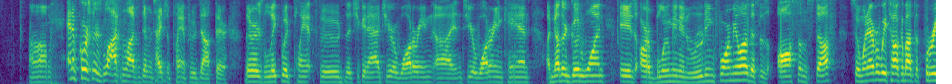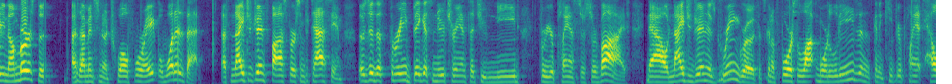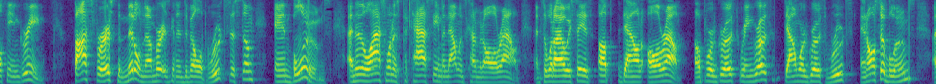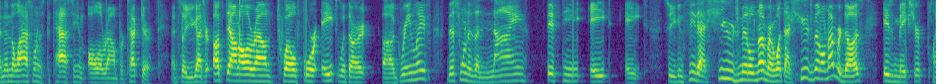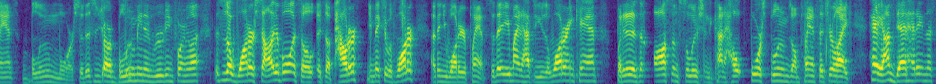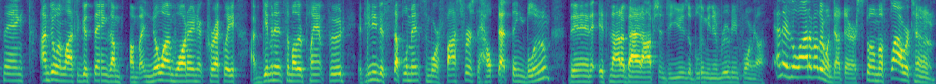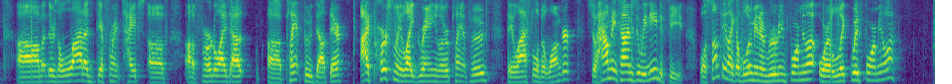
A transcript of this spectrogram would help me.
Um, and of course, there's lots and lots of different types of plant foods out there. There's liquid plant foods that you can add to your watering uh, into your watering can. Another good one is our blooming and rooting formula. This is awesome stuff. So whenever we talk about the three numbers, the as I mentioned, a 1248, well, what is that? That's nitrogen, phosphorus, and potassium. Those are the three biggest nutrients that you need for your plants to survive. Now, nitrogen is green growth. It's going to force a lot more leaves and it's going to keep your plant healthy and green. Phosphorus, the middle number, is going to develop root system and blooms. And then the last one is potassium, and that one's kind of an all around. And so what I always say is up, down, all around upward growth, green growth, downward growth, roots, and also blooms. And then the last one is potassium all around protector. And so you got your up, down, all around 12, 4, 8 with our uh, green leaf. This one is a 9, 58, 8. So you can see that huge middle number. And what that huge middle number does is makes your plants bloom more. So this is our blooming and rooting formula. This is a water soluble. It's a, it's a powder. You mix it with water and then you water your plants. So there you might have to use a watering can but it is an awesome solution to kind of help force blooms on plants that you're like, hey, I'm deadheading this thing. I'm doing lots of good things. I'm, I'm, i know I'm watering it correctly. I've given it some other plant food. If you need to supplement some more phosphorus to help that thing bloom, then it's not a bad option to use a blooming and rooting formula. And there's a lot of other ones out there. Espoma flower tone. Um, there's a lot of different types of uh, fertilized out, uh, plant foods out there. I personally like granular plant foods. They last a little bit longer. So how many times do we need to feed? Well, something like a blooming and rooting formula or a liquid formula,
